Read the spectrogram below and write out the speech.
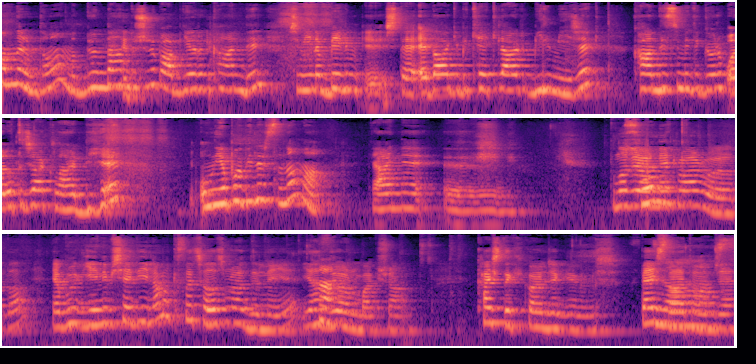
anlarım tamam mı? Dünden düşünüp abi yarın kandil. Şimdi yine benim e, işte Eda gibi kekler bilmeyecek. Kandil simidi görüp aratacaklar diye. Onu yapabilirsin ama yani e, Buna bir Son- örnek var bu arada. Ya bu yeni bir şey değil ama kısa çalışma ödeneği. Yazıyorum bak şu an. Kaç dakika önce girmiş? 5 saat İnanılmaz. önce.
